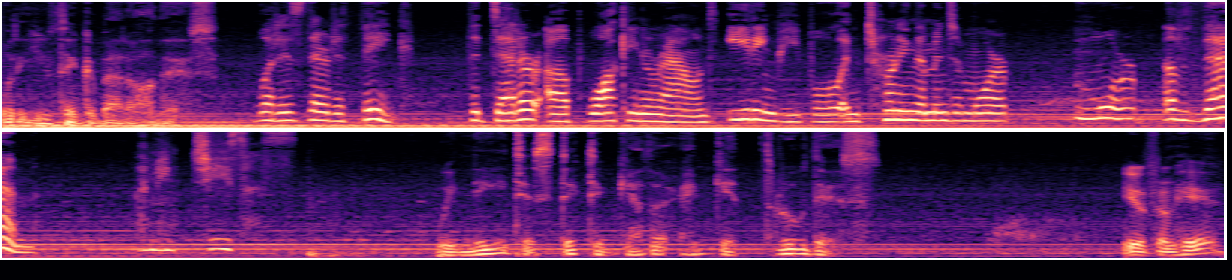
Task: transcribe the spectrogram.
What do you think about all this? What is there to think? The dead are up, walking around, eating people, and turning them into more... more of them. I mean, Jesus. We need to stick together and get through this. You're from here?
